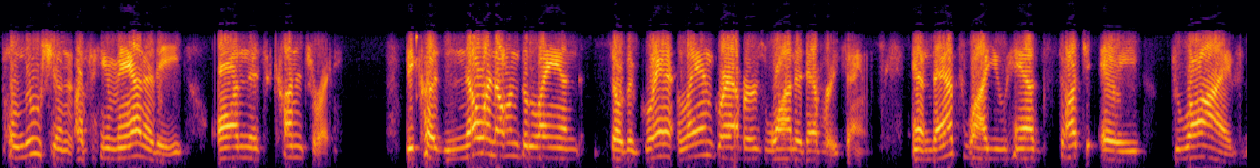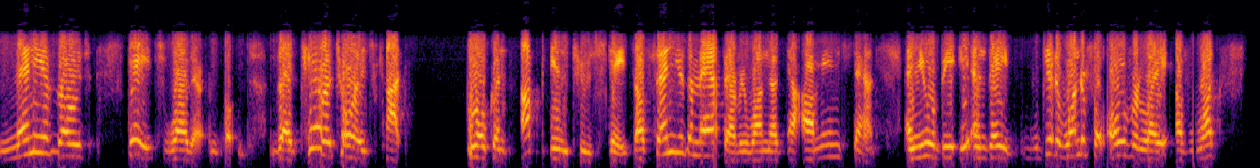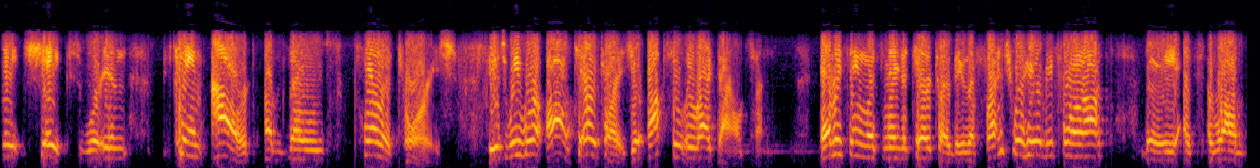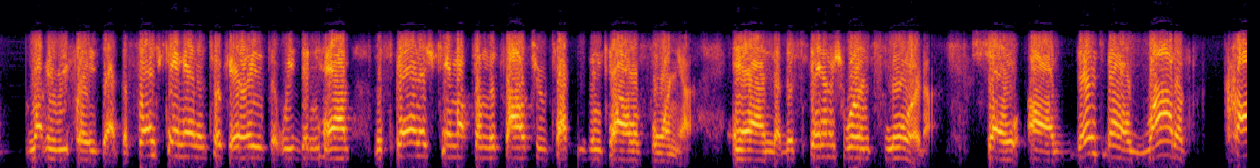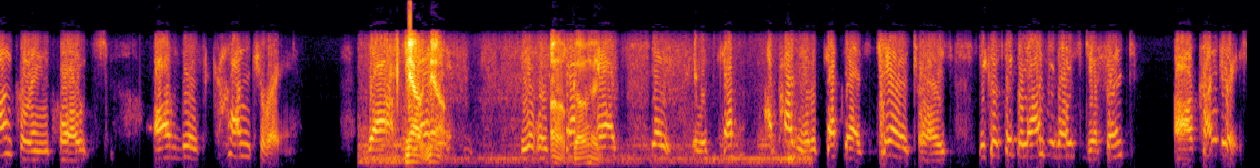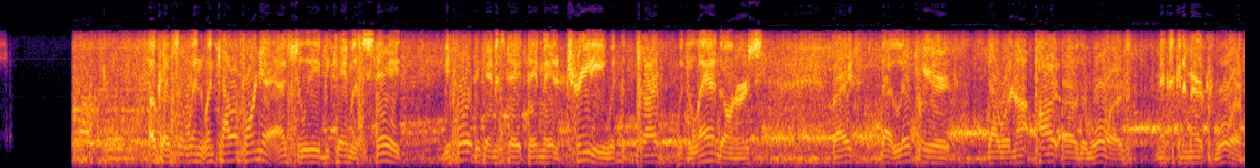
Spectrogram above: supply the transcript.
pollution of humanity on this country. Because no one owned the land so the gra- land grabbers wanted everything. And that's why you had such a drive. Many of those states where the, the territories got broken up into states. I'll send you the map, everyone, that Amin sent, and you will be. And they did a wonderful overlay of what state shapes were in came out of those territories because we were all territories. You're absolutely right, Donaldson. Everything was made a territory. The French were here before us. They, uh, well, let me rephrase that. The French came in and took areas that we didn't have. The Spanish came up from the south through Texas and California, and the Spanish were in Florida. So uh, there's been a lot of conquering quotes of this country that now now it was oh, kept go ahead. as states. It was kept uh, pardon me, it was kept as territories because they belonged to those different uh, countries. Okay, so when when California actually became a state, before it became a state, they made a treaty with the tribe with the landowners, right, that lived here that were not part of the war, Mexican American War.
